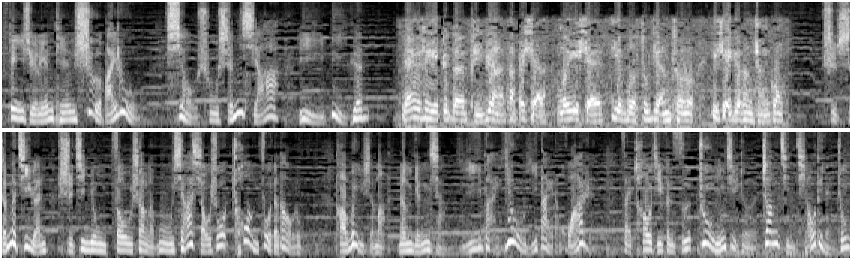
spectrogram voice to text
飞雪连天射白鹿，笑书神侠倚碧鸳。”梁羽生也觉得疲倦了，他不写了。我一写第一部《书剑恩仇录》，一写就很成功。是什么机缘使金庸走上了武侠小说创作的道路？他为什么能影响一代又一代的华人？在超级粉丝、著名记者张锦桥的眼中，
